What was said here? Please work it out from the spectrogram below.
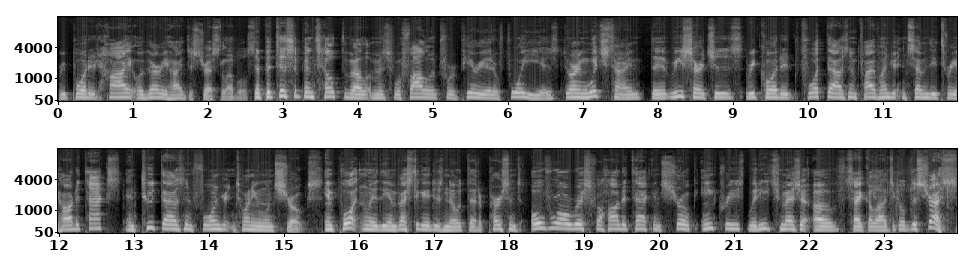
reported high or very high distress levels. The participants' health developments were followed for a period of four years, during which time the researchers recorded 4,573 heart attacks and 2,421 strokes. Importantly, the investigators note that a person's overall risk for heart attack and stroke increased with each measure of psychological distress.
